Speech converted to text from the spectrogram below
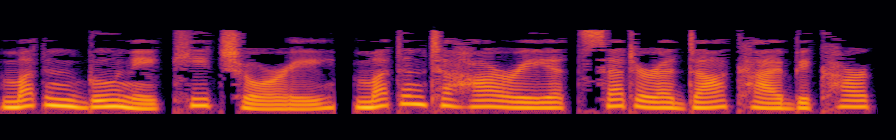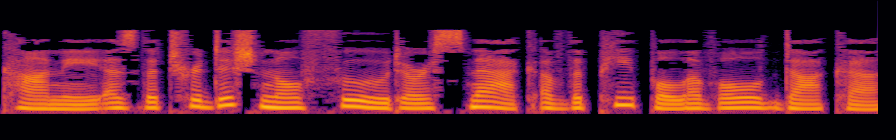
mutton buni kichori, mutton tahari etc. Dhakai bakarkhani is the traditional food or snack of the people of Old Dhaka.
